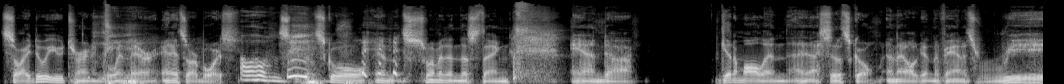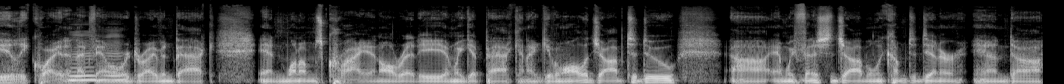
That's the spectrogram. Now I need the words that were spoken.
So I do a U turn and go in there, and it's our boys. Oh. Skipping school and swimming in this thing. And, uh, Get them all in. And I said, let's go. And they all get in the van. It's really quiet in that van when we're driving back. And one of them's crying already. And we get back and I give them all a job to do. Uh, and we finish the job and we come to dinner. And, uh,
